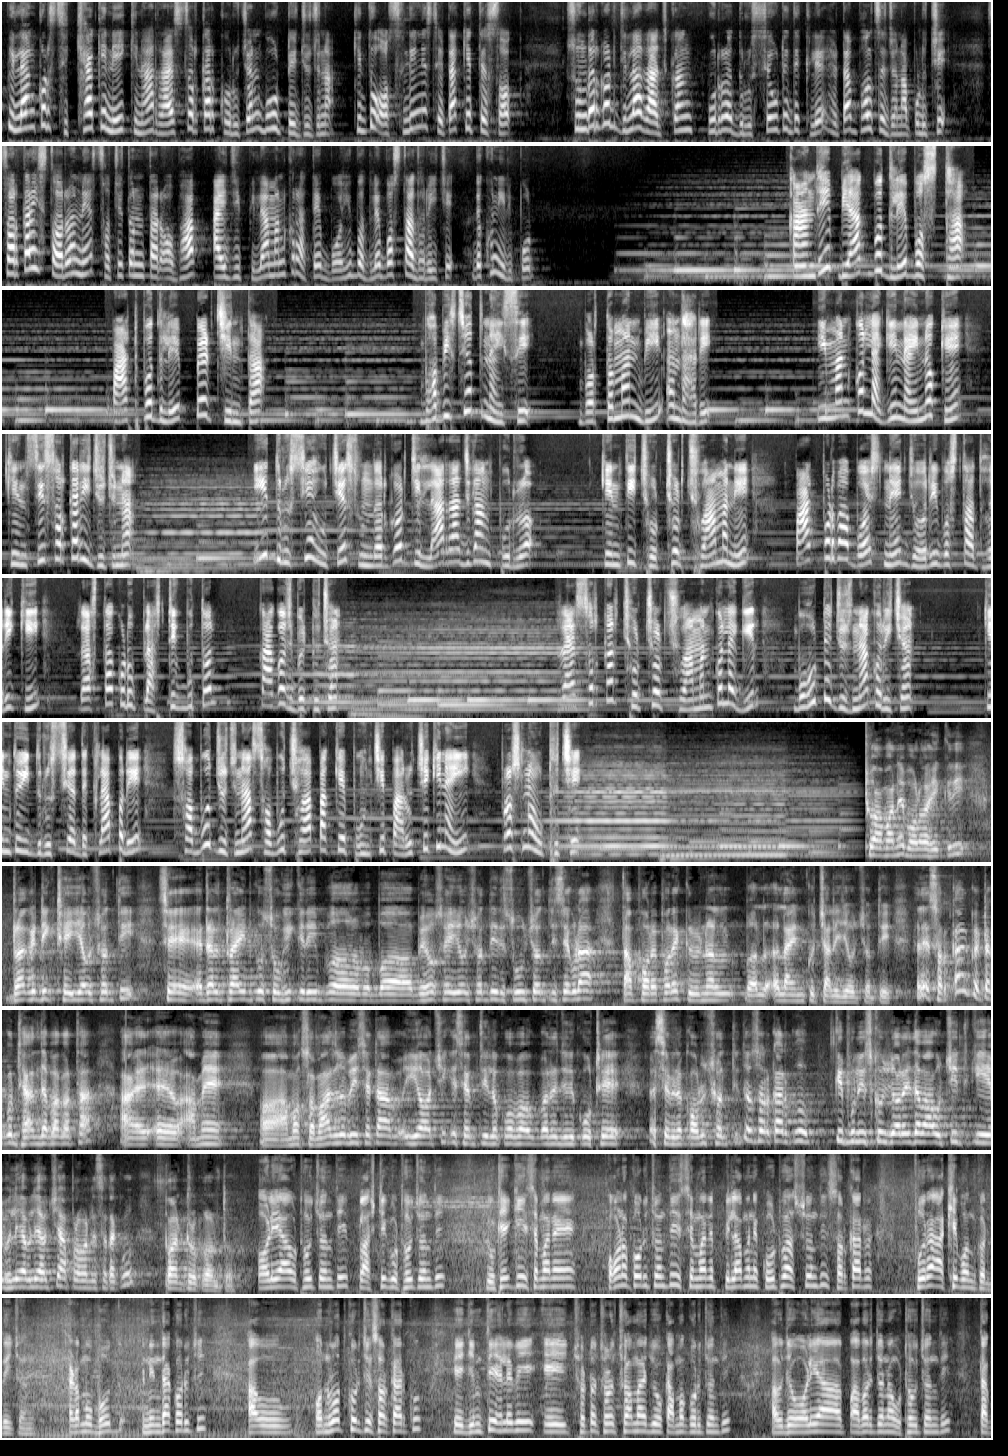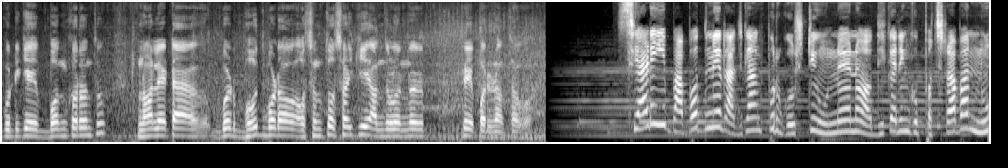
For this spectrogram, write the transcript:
पिला शिक्षा के लेकिन राज्य सरकार करुचन बहुटे योजना किंतु असली सेटा केते सत सुंदरगढ़ जिला राजगांगपुर दृश्य उठे देखले हेटा भल से सरकारी स्तर ने सचेतनतार अभाव आईजी पिला हाते बही बदले बस्ता धरीचे देखुनी रिपोर्ट कांधे ब्याग बदले बस्ता पाठ बदले पेट चिंता भविष्य नहीं से वर्तमान भी अंधारे इमान को लगे नाइन के केंसी सरकारी योजना ये दृश्य हूचे सुंदरगढ़ जिला राजगांगपुर केन्ती छोट छोट छुआ मैंने पाठ पढ़वा बयस ने जरी बस्ता धरिकी रास्ता कड़ू प्लास्टिक बोतल कागज बेटुचन राज्य सरकार छोट छोट छुआ मान लगे ବହୁତଟେ ଯୋଜନା କରିଛନ୍ କିନ୍ତୁ ଏଇ ଦୃଶ୍ୟ ଦେଖିଲା ପରେ ସବୁ ଯୋଜନା ସବୁ ଛୁଆ ପାଖେ ପହଞ୍ଚି ପାରୁଛେ କି ନାହିଁ ପ୍ରଶ୍ନ ଉଠୁଛେ ଛୁଆମାନେ ବଡ଼ ହେଇକରି ଡ୍ରଗ୍ ଏଡିକ୍ଟ ହେଇଯାଉଛନ୍ତି ସେ ଏଡଲ୍ଟ୍ରାଇଡ଼୍କୁ ଶୋଘିକିରି ବେହୋସ ହେଇଯାଉଛନ୍ତି ଶୁଉଛନ୍ତି ସେଗୁଡ଼ା ତା ପରେ ପରେ କ୍ରିମିନାଲ୍ ଲାଇନ୍କୁ ଚାଲି ଯାଉଛନ୍ତି ହେଲେ ସରକାରଙ୍କୁ ଏଟାକୁ ଧ୍ୟାନ ଦେବା କଥା ଆମେ ଆମ ସମାଜର ବି ସେଟା ଇଏ ଅଛି କି ସେମିତି ଲୋକମାନେ ଯଦି କେଉଁଠି ସେମାନେ କରୁଛନ୍ତି ତ ସରକାରକୁ କି ପୁଲିସକୁ ଜଣାଇ ଦେବା ଉଚିତ କି ଏଭଳି ଏଭଳି ଅଛି ଆପଣମାନେ ସେଟାକୁ କଣ୍ଟ୍ରୋଲ କରନ୍ତୁ ଅଳିଆ ଉଠାଉଛନ୍ତି ପ୍ଲାଷ୍ଟିକ୍ ଉଠାଉଛନ୍ତି ଉଠାଇକି ସେମାନେ କ'ଣ କରୁଛନ୍ତି ସେମାନେ ପିଲାମାନେ କେଉଁଠୁ ଆସୁଛନ୍ତି ସରକାର ପୁରା ଆଖି ବନ୍ଦ କରିଦେଇଛନ୍ତି ଏଇଟା ମୁଁ ବହୁତ ନିନ୍ଦା କରୁଛି ଆଉ ଅନୁରୋଧ କରୁଛି ସରକାରକୁ ଏ ଯେମିତି ହେଲେ ବି ଏଇ ଛୋଟ ଛୋଟ ଛୁଆମାନେ ଯେଉଁ କାମ କରୁଛନ୍ତି ଆଉ ଯେଉଁ ଅଳିଆ ଆବର୍ଜନା ଉଠାଉଛନ୍ତି ତାକୁ ଟିକେ ବନ୍ଦ କରନ୍ତୁ ନହେଲେ ଏଇଟା ବହୁତ ବଡ଼ ଅସନ୍ତୋଷ ହୋଇକି ଆନ୍ଦୋଳନରେ ପରିଣତ ହେବ ସିଆଡ଼େ ଏ ବାବଦନେ ରାଜଗାଙ୍ଗପୁର ଗୋଷ୍ଠୀ ଉନ୍ନୟନ ଅଧିକାରୀଙ୍କୁ ପଚରାବାନୁ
